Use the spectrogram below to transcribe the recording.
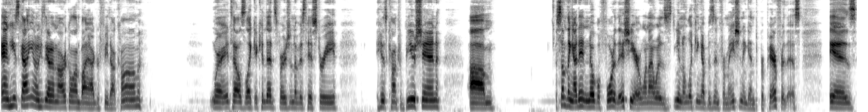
And he's got, you know, he's got an article on biography.com where it tells like a condensed version of his history, his contribution, um something I didn't know before this year when I was, you know, looking up his information again to prepare for this is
